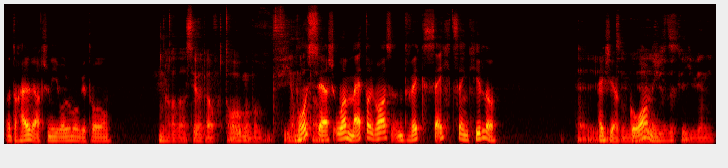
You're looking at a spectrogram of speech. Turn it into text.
Und der halbe hat schon nie Volumen getragen. Ja, da ist ja halt einfach getragen, aber vier Meter. Was? Er ist 1 Meter groß und weg 16 Kilo. Ist ja gar das ist nichts. wirklich wenig.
